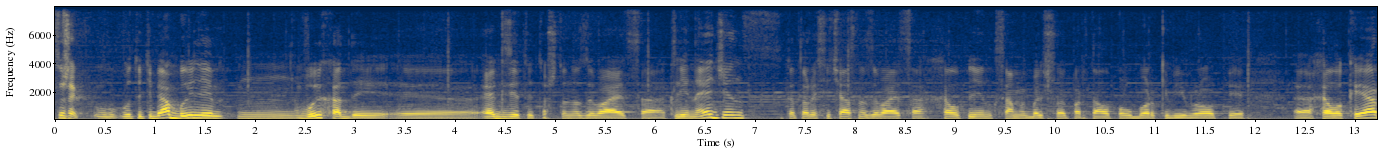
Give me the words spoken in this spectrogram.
Слушай, вот у тебя были выходы, э, экзиты, то, что называется Clean Agents, который сейчас называется HelpLink, самый большой портал по уборке в Европе. Э, HelloCare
